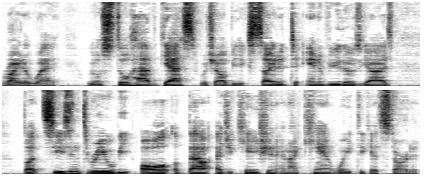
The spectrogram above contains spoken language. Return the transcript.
right away. We will still have guests, which I'll be excited to interview those guys. But season three will be all about education, and I can't wait to get started.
